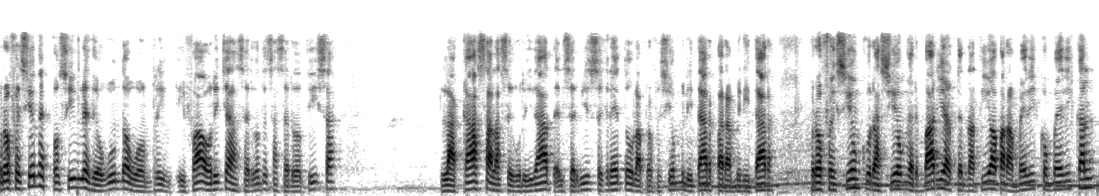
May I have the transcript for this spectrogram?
Profesiones posibles de Ogunda Wonrin, Ifa, Oricha, sacerdote, sacerdotisa, la casa, la seguridad, el servicio secreto, la profesión militar, paramilitar, profesión curación, herbaria, alternativa para médico, medical,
